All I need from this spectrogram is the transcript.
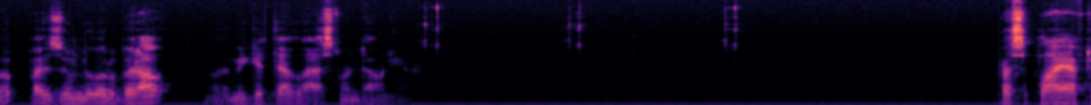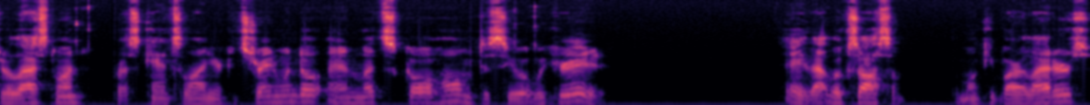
Oop, I zoomed a little bit out. Let me get that last one down here. Press apply after the last one, press cancel on your constraint window, and let's go home to see what we created. Hey, that looks awesome. The monkey bar ladders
